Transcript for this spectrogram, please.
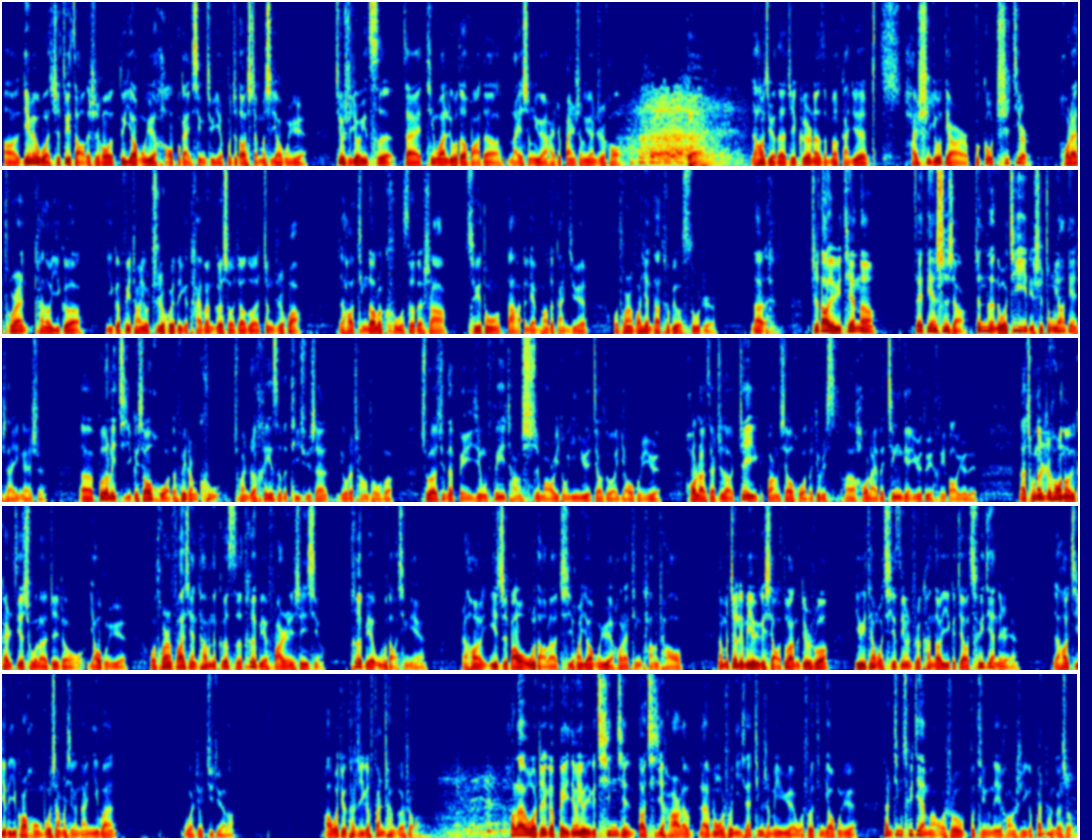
啊，因为我是最早的时候对摇滚乐毫不感兴趣，也不知道什么是摇滚乐。就是有一次在听完刘德华的《来生缘》还是《半生缘》之后，对，然后觉得这歌呢怎么感觉还是有点不够吃劲儿。后来突然看到一个。一个非常有智慧的一个台湾歌手叫做郑智化，然后听到了苦涩的沙吹动大脸庞的感觉，我突然发现他特别有素质。那 直到有一天呢，在电视上，真的我记忆里是中央电视台应该是，呃，播了几个小伙子非常酷，穿着黑色的 T 恤衫，留着长头发，说现在北京非常时髦一种音乐叫做摇滚乐。后来我才知道，这帮小伙子就是呃后来的经典乐队黑豹乐队。那从那之后呢，我就开始接触了这种摇滚乐。我突然发现他们的歌词特别发人深省，特别误导青年，然后一直把我误导了喜欢摇滚乐。后来听唐朝，那么这里面有一个小段子，就是说有一天我骑自行车看到一个叫崔健的人，然后系了一块红布，上面写个南泥湾，我就拒绝了。啊，我觉得他是一个翻唱歌手。后来我这个北京有一个亲戚到齐齐哈尔来来问我说：“你现在听什么音乐？”我说：“听摇滚乐。”但是听崔健嘛？我说不听，那好像是一个翻唱歌手。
